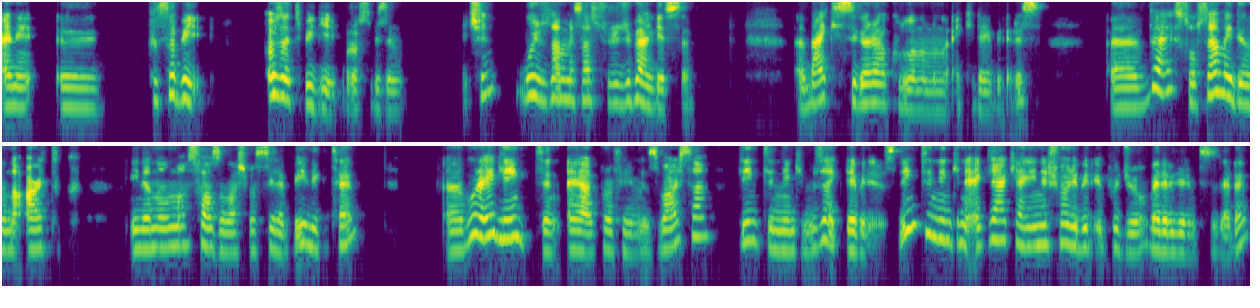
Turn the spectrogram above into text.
Yani e, kısa bir özet bilgi burası bizim için. Bu yüzden mesela sürücü belgesi, e, belki sigara kullanımını ekleyebiliriz. E, ve sosyal medyanın da artık inanılmaz fazlalaşmasıyla birlikte e, buraya LinkedIn eğer profilimiz varsa LinkedIn linkimizi ekleyebiliriz. LinkedIn linkini eklerken yine şöyle bir ipucu verebilirim sizlere.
